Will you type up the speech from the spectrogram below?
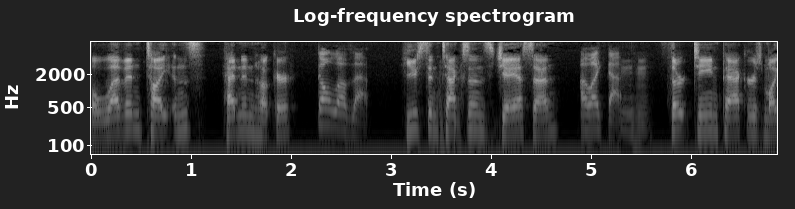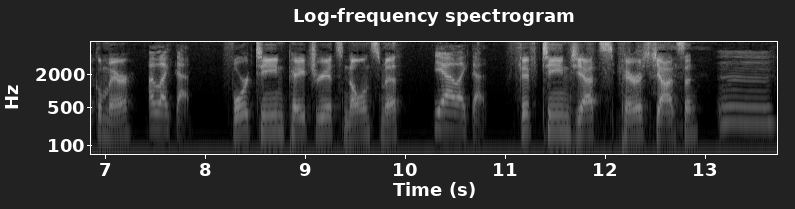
11 Titans Hendon Hooker, Don't love that. Houston Texans JSN, I like that. Mm-hmm. 13 Packers Michael Mayer, I like that. 14 Patriots Nolan Smith, Yeah, I like that. 15 Jets Paris Johnson, Mm,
